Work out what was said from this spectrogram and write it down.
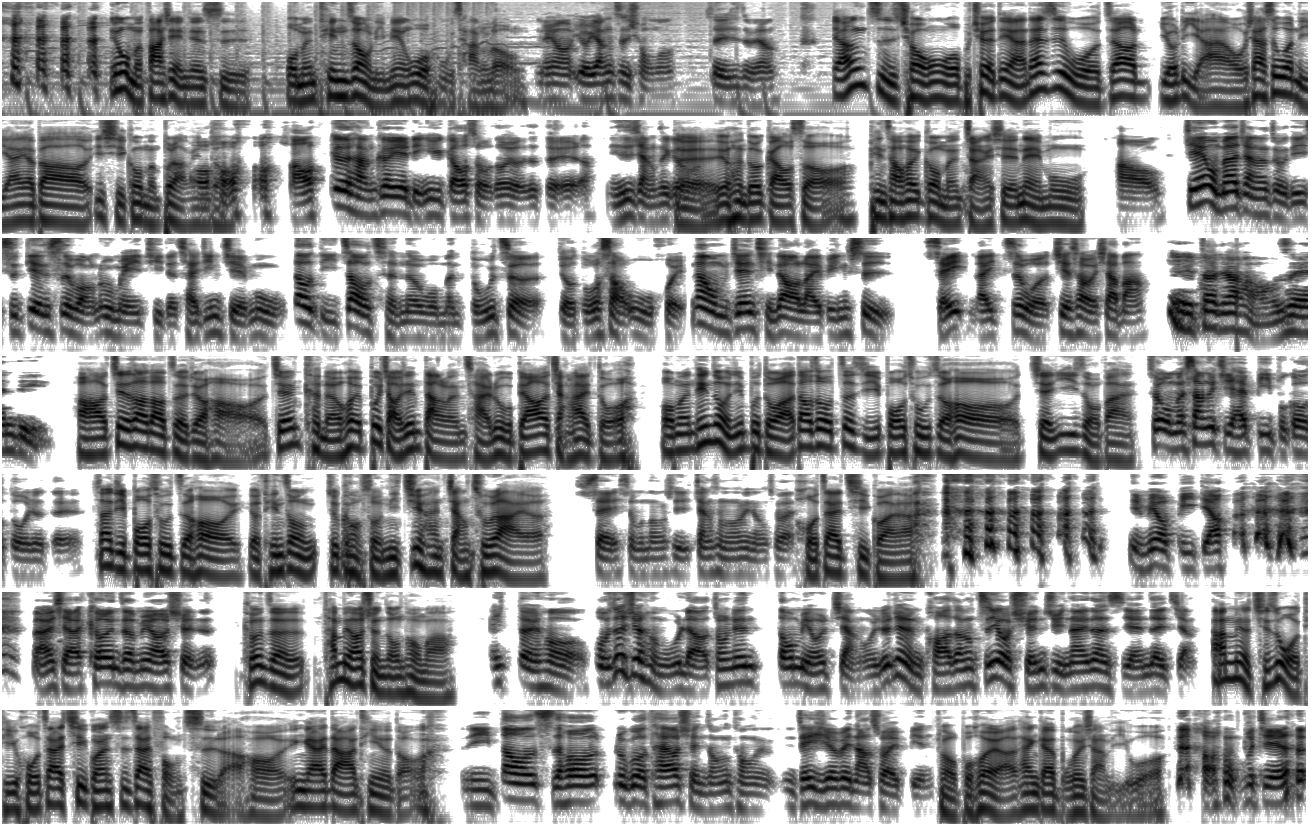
因为我们发现一件事，我们听众里面卧虎藏龙，没有有杨紫琼吗？这里是怎么样？杨紫琼我不确定啊，但是我知道有李安，我下次问李安要不要一起跟我们布朗运动。哦，好，各行各业领域高手都有就对了。你是讲这个吗？对，有很多高手，平常会跟我们讲一些内幕。好，今天我们要讲的主题是电视网络媒体的财经节目到底造成了我们读者有多少误会？那我们今天请到的来宾是谁？来自我介绍一下吧。哎、大家好，我是 Andy。好好介绍到这就好。今天可能会不小心挡人财路，不要讲太多。我们听众已经不多了，到时候这集播出之后减一怎么办？所以我们上一集还逼不够多，就对了。上集播出之后，有听众就跟我说：“你居然讲出来了，谁？什么东西？讲什么东西讲出来？活在器官啊 你没有逼掉，马来西亚柯文哲没有要选的。！”柯文哲他们有要选总统吗？哎，对吼，我就觉得很无聊，中间都没有讲，我就觉得很夸张，只有选举那一段时间在讲。啊，没有。其实我提活在器官是在讽刺啦，哈，应该大家听得懂。你到时候如果他要选总统，你这一集就被拿出来编。哦，不会啊，他应该不会想理我。好，我不接了。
